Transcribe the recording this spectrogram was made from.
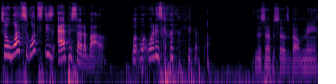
So what's what's this episode about? What what, what is gonna be about? This episode's about me.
